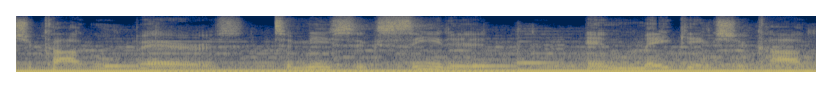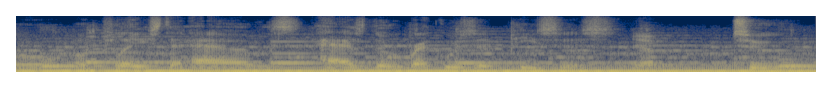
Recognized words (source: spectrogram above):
Chicago Bears, to me, succeeded in making Chicago a place that has has the requisite pieces Yep. to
